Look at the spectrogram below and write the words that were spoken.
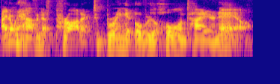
I don't have enough product to bring it over the whole entire nail.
